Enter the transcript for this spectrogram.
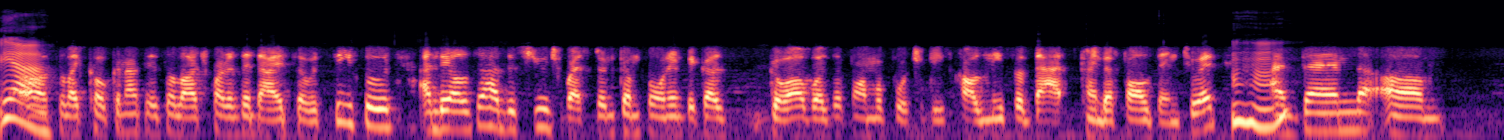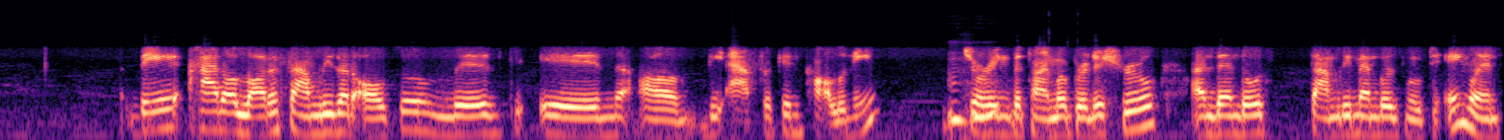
Yeah. Uh, so like coconut is a large part of the diet, so it's seafood. And they also have this huge Western component because Goa was a former Portuguese colony, so that kind of falls into it. And then um, they had a lot of family that also lived in um, the African colonies mm-hmm. during the time of British rule. And then those family members moved to England.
